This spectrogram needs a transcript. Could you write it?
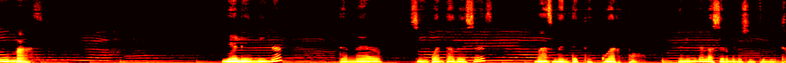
y más y elimina tener 50 veces más mente que cuerpo. Elimina el hacer menos infinito.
